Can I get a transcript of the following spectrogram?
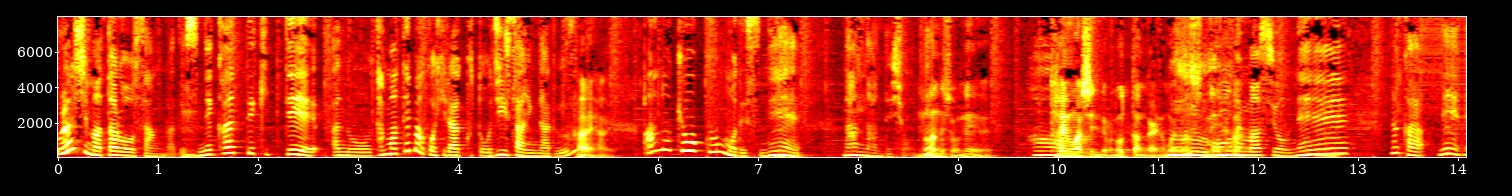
浦島太郎さんがですね、うん、帰ってきてあの玉手箱開くとおじいさんになる、はいはい、あの教訓もですね、うん、何なんでしょうね。何でしょうね。タイムマシンでも乗ったんかい思いますね、うん、思いますよね、なんかね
